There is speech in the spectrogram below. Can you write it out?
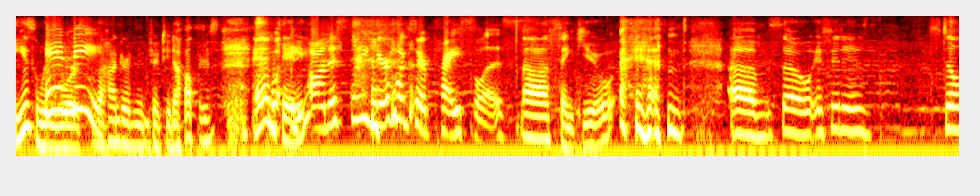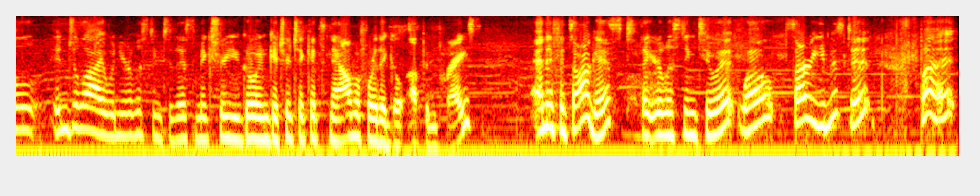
easily And worth me. the $150. And Well, Katie. honestly, your hugs are priceless. Uh, thank you. And um, so, if it is still in July when you're listening to this, make sure you go and get your tickets now before they go up in price. And if it's August that you're listening to it, well, sorry you missed it. But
